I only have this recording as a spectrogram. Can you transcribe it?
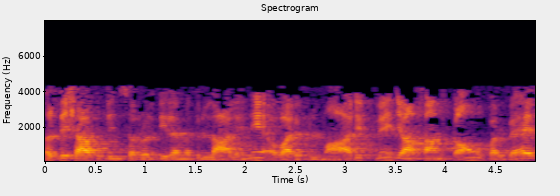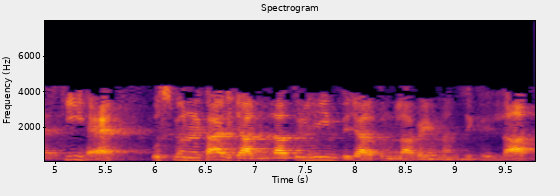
حضرت شاہ الدین سروردی رحمۃ اللہ علیہ نے عوارف المعارف میں جہاں خانقاہوں پر بحث کی ہے، اس میں انہوں نے کہا، رجال اللہ تلہیم، تجارت اللہ بہن ذکر اللہ۔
